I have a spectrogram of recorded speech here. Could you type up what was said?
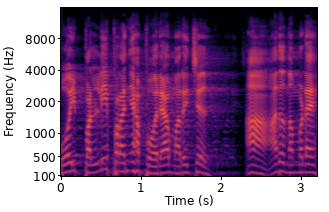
പോയി പള്ളി പറഞ്ഞാൽ പോരാ മറിച്ച് ആ അത് നമ്മുടെ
